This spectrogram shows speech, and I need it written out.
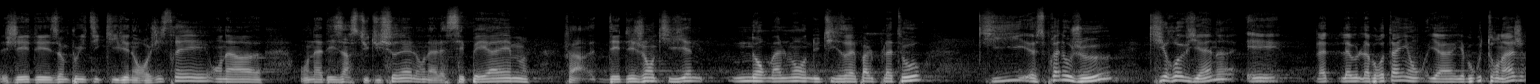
J'ai des hommes politiques qui viennent enregistrer, on a, on des institutionnels, on a la CPAM, enfin des, gens qui viennent normalement n'utiliseraient pas le plateau, qui se prennent au jeu, qui reviennent. Et la, Bretagne, il y, a beaucoup de tournages.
